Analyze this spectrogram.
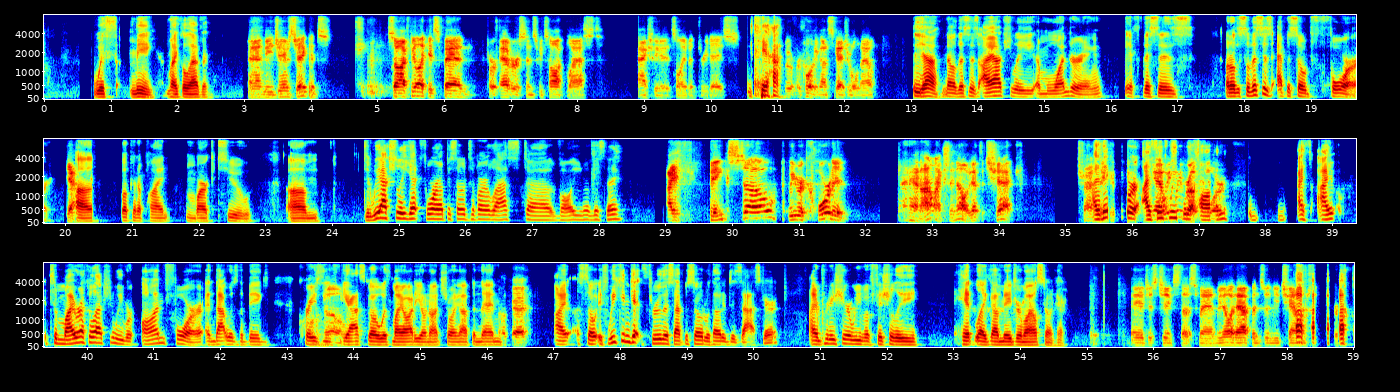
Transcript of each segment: with me, Michael Evan. and me, James Jacobs. So I feel like it's been forever since we talked last. Actually, it's only been three days. Yeah, We're recording on schedule now. yeah. No, this is. I actually am wondering if this is. Oh no, so this is episode four. Yeah. Uh, Book and a Pint, Mark Two. Um, did we actually get four episodes of our last uh, volume of this thing? I think so. We recorded. Man, I don't actually know. We have to check. I think we were. I Yeah, think we- we, we were on. four. I, I, to my recollection, we were on four, and that was the big, crazy Oh, no. fiasco with my audio not showing up. And then Okay. I, so if we can get through this episode without a disaster, I'm pretty sure we've officially hit like a major milestone here. Hey, it just jinxed us, man. We know what happens when you challenge. the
